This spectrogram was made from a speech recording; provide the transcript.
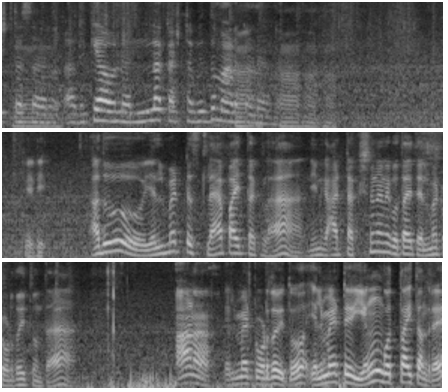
ಇಷ್ಟ ಸರ್. ಅದಕ್ಕೆ ಅವನ್ನೆಲ್ಲ ಕಷ್ಟ ಬಿದ್ದು ಮಾಡ್ಕೊಂಡ ಹಾಂ ಹಾಂ ಹಾಂ ಟೆಡಿ ಅದು ಹೆಲ್ಮೆಟ್ ಸ್ಲ್ಯಾಪ್ ಆಯ್ತಕ್ಲಾ? ನಿನ್ಗೆ ಆ ತಕ್ಷಣನೇ ಗೊತ್ತಾಯ್ತು ಹೆಲ್ಮೆಟ್ ಹೊಡೆದೋಯ್ತು ಅಂತ. ಅಣ್ಣ ಹೆಲ್ಮೆಟ್ ಹೊಡೆದೋಯ್ತು ಹೆಲ್ಮೆಟ್ ಹೆಂಗ್ ಗೊತ್ತಾಯ್ತಂದ್ರೆ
